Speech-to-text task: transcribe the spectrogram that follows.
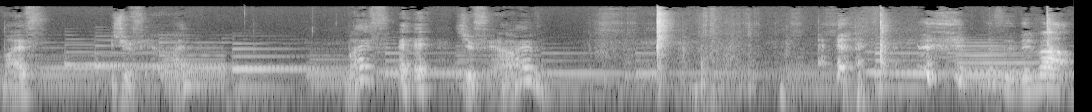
Bref, je fais un rêve. Bref, je fais un rêve. Ça démarre.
